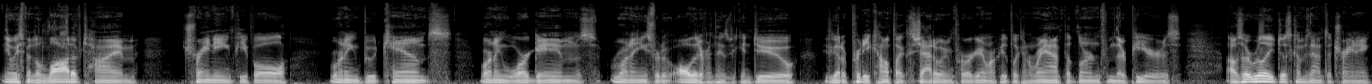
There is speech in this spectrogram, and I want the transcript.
You know, we spent a lot of time training people, running boot camps, running war games, running sort of all the different things we can do. We've got a pretty complex shadowing program where people can ramp and learn from their peers. Uh, so it really just comes down to training,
